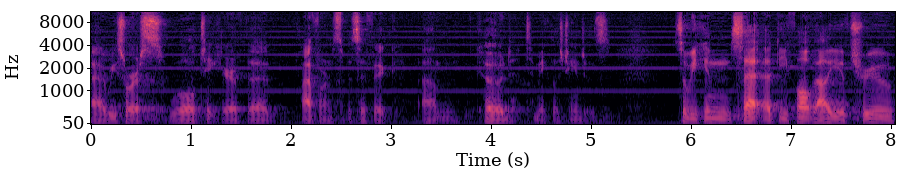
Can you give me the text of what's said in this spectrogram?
uh, resource will take care of the platform-specific um, code to make those changes. So we can set a default value of true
